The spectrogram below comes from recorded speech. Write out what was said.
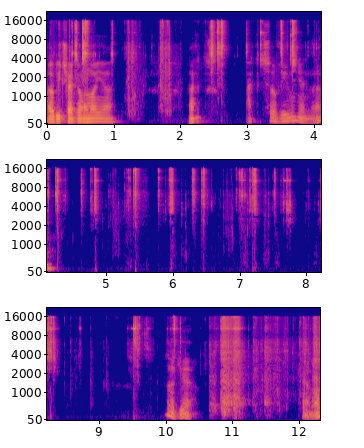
I'll be checking all my uh, acts, acts of union now. Oh dear. Come on.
